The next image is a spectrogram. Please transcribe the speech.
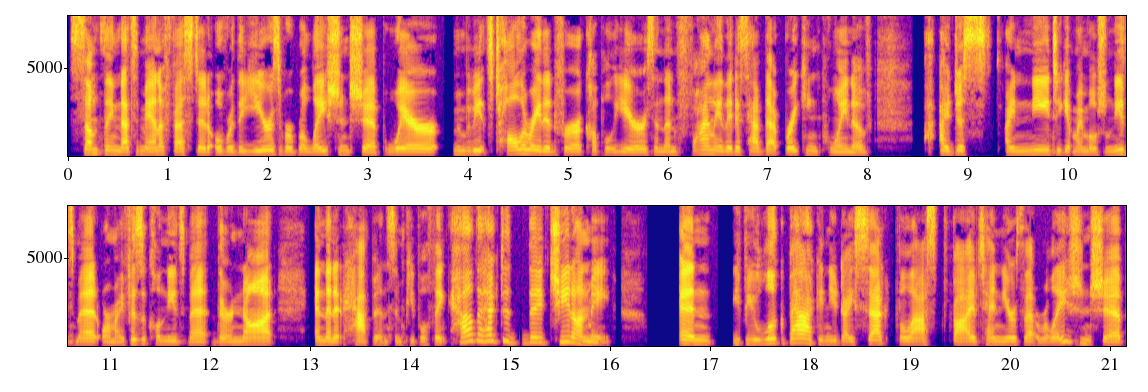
something that's manifested over the years of a relationship where maybe it's tolerated for a couple of years and then finally they just have that breaking point of I just I need to get my emotional needs met or my physical needs met. They're not and then it happens and people think how the heck did they cheat on me? And if you look back and you dissect the last five, ten years of that relationship,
